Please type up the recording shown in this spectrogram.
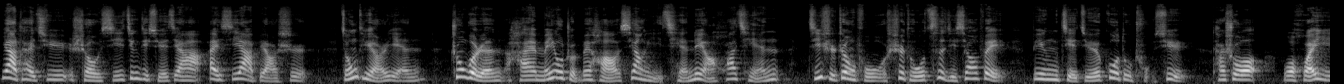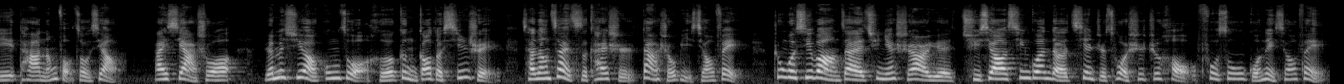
亚太区首席经济学家艾西亚表示，总体而言，中国人还没有准备好像以前那样花钱，即使政府试图刺激消费并解决过度储蓄。他说：“我怀疑它能否奏效。”艾西亚说：“人们需要工作和更高的薪水，才能再次开始大手笔消费。”中国希望在去年十二月取消新冠的限制措施之后复苏国内消费，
